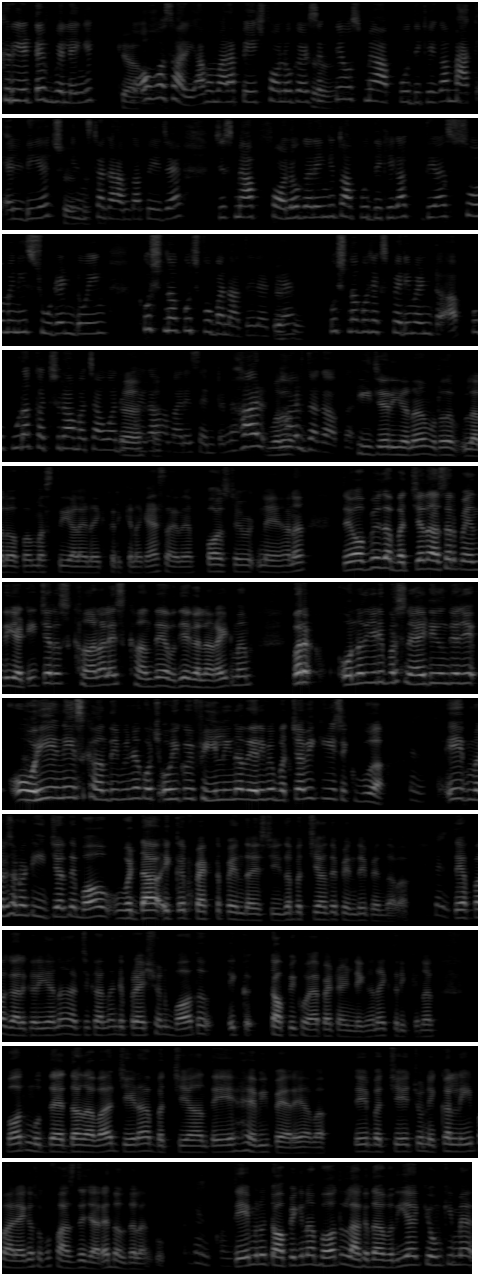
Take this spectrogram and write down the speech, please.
क्रिएटिव मिलेंगे। बहुत सारी। आप हमारा पेज फॉलो कर सकते हैं हाँ। उसमें आपको दिखेगा मैक एल डी एच हाँ, हाँ, इंस्टाग्राम का पेज है जिसमें आप फॉलो करेंगे तो आपको दिखेगा they are so many student doing कुछ ना कुछ वो बनाते रहते हैं। कुछ ना कुछ एक्सपेरिमेंट आपको पूरा कचरा मचा हुआ दिखेगा हाँ। हमारे सेंटर में हर मतलब हर जगह पर ਟੀਚਰ ਹੀ ਹੈ ਨਾ ਮਤਲਬ ਲਾ ਲਓ ਆਪਾਂ ਮਸਤੀ ਵਾਲੇ ਨੇ ਇੱਕ ਤਰੀਕੇ ਨਾਲ ਕਹਿ ਸਕਦੇ ਆ ਪੋਜ਼ਿਟਿਵ ਨੇ ਹਨਾ ਤੇ ਆਬਵੀਅਸ ਆ ਬੱਚੇ ਦਾ ਅਸਰ ਪੈਂਦੀ ਹੈ ਟੀਚਰ ਸਿਖਾਉਣ ਵਾਲੇ ਸਿਖਾਉਂਦੇ ਆ ਵਧੀਆ ਗੱਲਾਂ ਰਾਈਟ ਮੈਮ ਪਰ ਉਹਨਾਂ ਦੀ ਜਿਹੜੀ ਪਰਸਨੈਲਿਟੀ ਹੁੰਦੀ ਹੈ ਜੇ ਉਹੀ ਨਹੀਂ ਸਿਖਾਉਂਦੀ ਵੀ ਨਾ ਕੁਝ ਉਹੀ ਕੋਈ ਫੀਲ ਨਹੀਂ ਨਾ ਦੇ ਰਹੀ ਫਿਰ ਬੱਚਾ ਵੀ ਕੀ ਸਿੱਖੂਗਾ ਬਿਲਕੁਲ। ਇਹ ਮੇਰੇ ਸਾਨੂੰ ਟੀਚਰ ਤੇ ਬਹੁਤ ਵੱਡਾ ਇੱਕ ਇੰਪੈਕਟ ਪੈਂਦਾ ਇਸ ਚੀਜ਼ ਦਾ ਬੱਚਿਆਂ ਤੇ ਪੈਂਦਾ ਹੀ ਪੈਂਦਾ ਵਾ। ਤੇ ਆਪਾਂ ਗੱਲ ਕਰੀਏ ਨਾ ਅੱਜ ਕੱਲ ਨਾ ਡਿਪਰੈਸ਼ਨ ਬਹੁਤ ਇੱਕ ਟੌਪਿਕ ਹੋਇਆ ਪਿਆ ਟ੍ਰੈਂਡਿੰਗ ਹਨਾ ਇੱਕ ਤਰੀਕੇ ਨਾਲ। ਬਹੁਤ ਮੁੱਦਾ ਇਦਾਂ ਦਾ ਵਾ ਜਿਹੜਾ ਬੱਚਿਆਂ ਤੇ ਹੈਵੀ ਪੈ ਰਿਹਾ ਵਾ। ਤੇ ਬੱਚੇ ਚੋਂ ਨਿਕਲ ਨਹੀਂ ਪਾ ਰਿਹਾ ਕਿ ਸਗੋਂ ਫਸਦੇ ਜਾ ਰਿਹਾ ਦਲਦਲ ਵਾਂਗੂ। ਬਿਲਕੁਲ। ਤੇ ਮੈਨੂੰ ਟੌਪਿਕ ਨਾ ਬਹੁਤ ਲੱਗਦਾ ਵਧੀਆ ਕਿਉਂਕਿ ਮੈਂ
